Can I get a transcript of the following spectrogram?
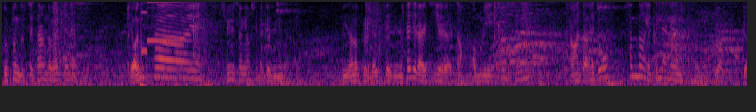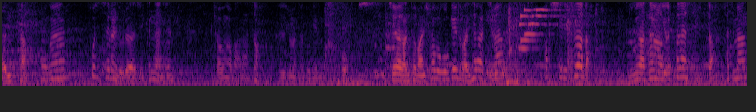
높은 급수의 사람들 할 때는 연타의 중요성이 확실히 느껴지는 것 같아요. 이 나노플레 넥스테이지는 헤드라이트 기어라서 아무리 스매싱이 강하다 해도 한 방에 끝내는 그런 게 있고요. 연타 혹은 코스를 노려야지 끝나는 경우가 많아서 그 점을 더 노리는 것 같고 제가 난토 많이 쳐보고 게임도 많이 해봤지만 확실히 편하다. 누구나 사용하기도 편할 수 있다. 하지만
